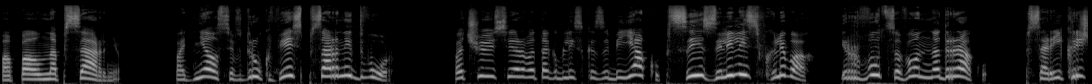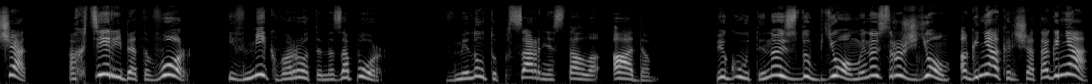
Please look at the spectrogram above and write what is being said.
попал на псарню. Поднялся вдруг весь псарный двор. Почуя серого так близко забияку, псы залились в хлевах и рвутся вон на драку. Псари кричат «Ах те, ребята, вор!» И вмиг ворота на запор. В минуту псарня стала адом. Бегут иной с дубьем, иной с ружьем, огня кричат, огня!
